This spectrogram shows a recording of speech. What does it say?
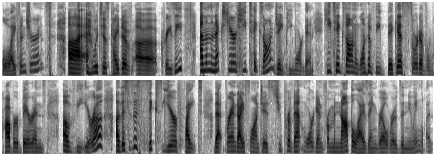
life insurance, uh, which is kind of uh, crazy. And then the next year, he takes on JP Morgan. He takes on one of the biggest sort of robber barons of the era. Uh, this is a six year fight that Brandeis launches to prevent Morgan from monopolizing railroads in New England.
